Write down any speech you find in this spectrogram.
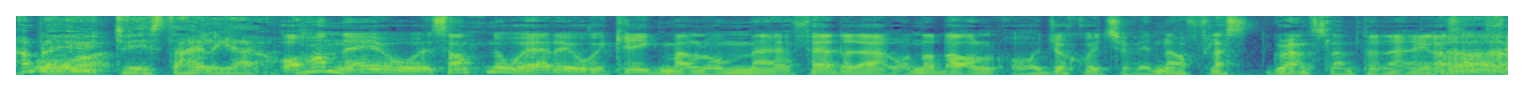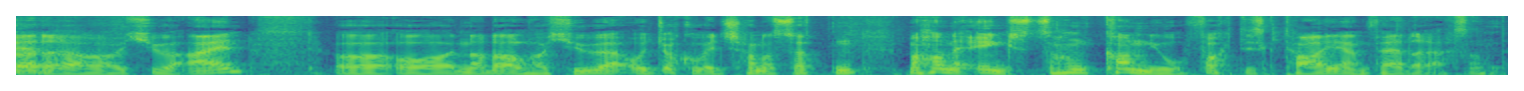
Han ble Og- utvist av hele greia. og han er jo, sant, Nå er det jo i krig mellom eh, Federer og Nadal og Djokovic å vinner flest Grand Slam-turneringer. sant? Federer har 21, og, og Nadal har 20. Og Djokovic han har 17, men han er yngst, så han kan jo faktisk ta igjen Federer. sant?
